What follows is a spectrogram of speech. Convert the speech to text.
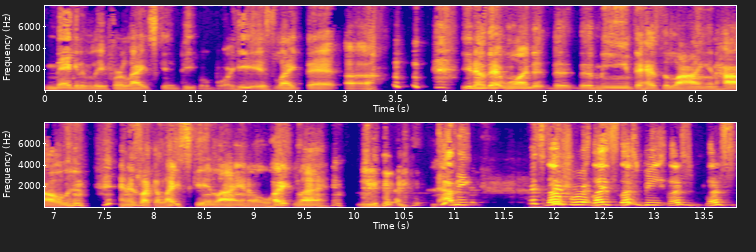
negatively for light skinned people. Boy, he is like that. uh You know that one that the the meme that has the lion howling, and it's like a light skinned lion or a white lion. I mean, let's no, for it. let's let's be let's let's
